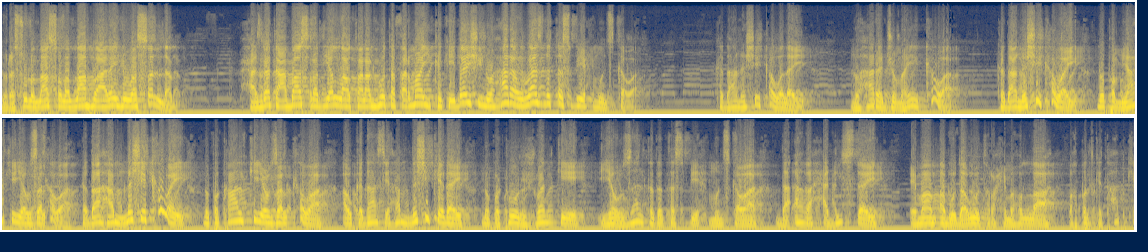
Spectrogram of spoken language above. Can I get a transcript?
نو رسول الله صلی الله علیه وسلم حضرت عباس رضی الله تعالی عنه ته فرمایي که کیدای شي نو هره ورځ د تسبیح مونځ کوه که دا نشي کولای نو هره جمعه کوه که دا نشې کوی نو په میاشت کې یو ځل کوه که دا هم نشې کوی نو په کال کې یو ځل کوه او که داسې هم نشي کیدی نو په ټول ژوند کې یو ځل ته د تسبیح مونځ کوه دا هغه حدیث دی امام ابو داود رحمه الله په خپل کتاب کې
